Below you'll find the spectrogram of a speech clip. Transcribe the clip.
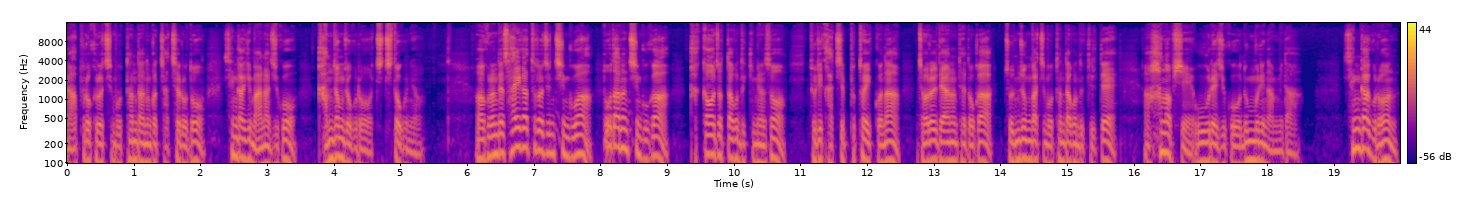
앞으로 그렇지 못한다는 것 자체로도 생각이 많아지고 감정적으로 지치더군요. 어, 그런데 사이가 틀어진 친구와 또 다른 친구가 가까워졌다고 느끼면서 둘이 같이 붙어 있거나 저를 대하는 태도가 존중받지 못한다고 느낄 때 한없이 우울해지고 눈물이 납니다. 생각으론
